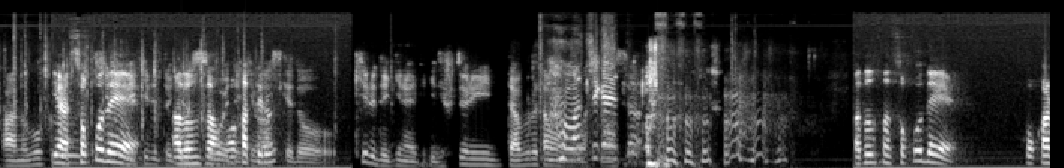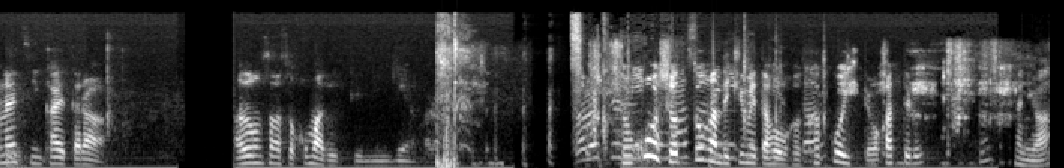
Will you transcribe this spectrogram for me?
あの、僕、いやそこでアドンさんすごいわかってるできますけど、キルできない時普通にダブルタマ 間違えた。アドンさんそこで、他のやつに変えたら、アドンさんはそこまでっていう人間やから。そこをショットガンで決めた方がかっこいいって分かってる？何が？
